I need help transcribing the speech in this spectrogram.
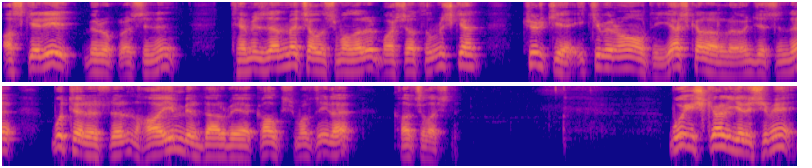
askeri bürokrasinin temizlenme çalışmaları başlatılmışken Türkiye 2016 yaş kararlı öncesinde bu teröristlerin hain bir darbeye kalkışmasıyla karşılaştı. Bu işgal girişimi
